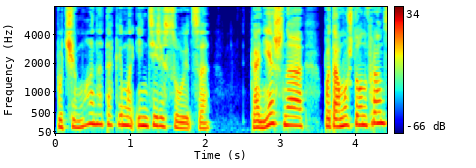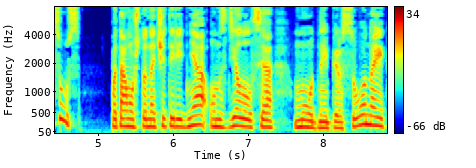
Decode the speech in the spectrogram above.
Почему она так им интересуется? Конечно, потому что он француз потому что на четыре дня он сделался модной персоной,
